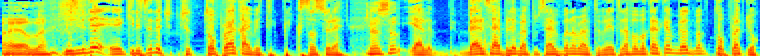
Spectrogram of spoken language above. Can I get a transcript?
Hay Allah. Biz bir de e, kilisede ç- ç- toprağı kaybettik bir kısa süre. Nasıl? Yani ben Serpil'e bıraktım. Serpil bana bıraktı. Böyle etrafa bakarken bir bak toprak yok.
